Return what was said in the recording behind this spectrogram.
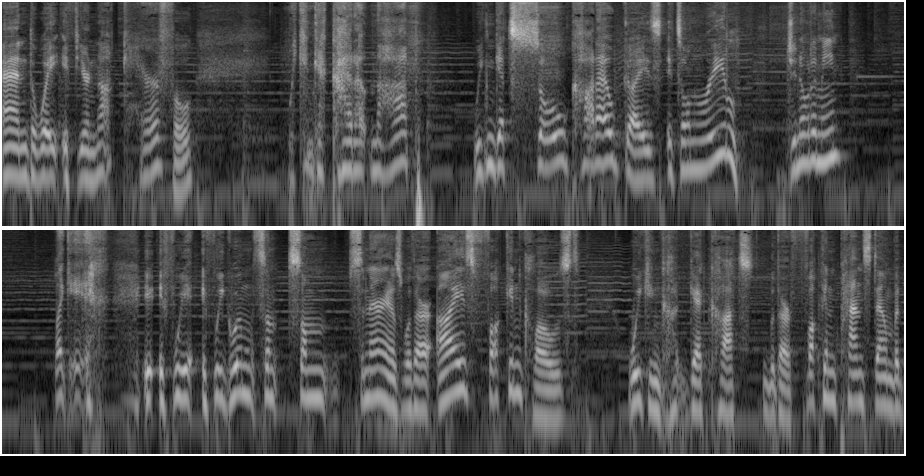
And the way, if you're not careful, we can get caught out in the hop. We can get so caught out, guys. It's unreal. Do you know what I mean? Like, if we if we go in with some some scenarios with our eyes fucking closed we can get caught with our fucking pants down but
